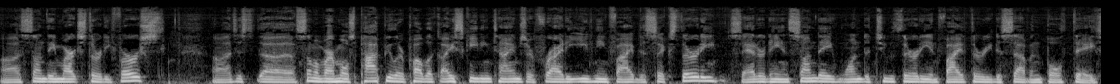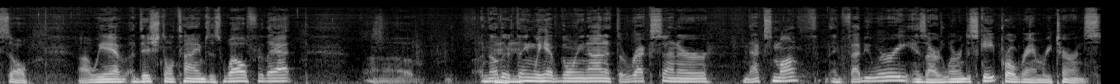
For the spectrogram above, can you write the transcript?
uh, Sunday, March 31st. Uh, just uh, some of our most popular public ice skating times are Friday evening 5 to 6:30, Saturday and Sunday 1 to 2:30, and 5:30 to 7 both days. So we have additional times as well for that. another mm-hmm. thing we have going on at the rec center next month in February is our Learn to Skate program returns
